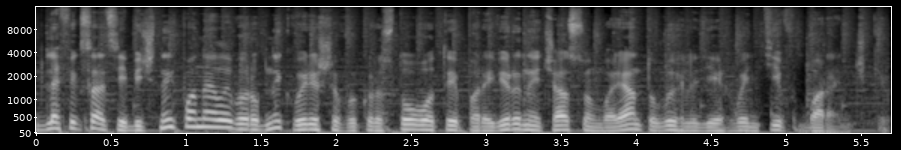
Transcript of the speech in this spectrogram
Для фіксації бічних панелей виробник вирішив використовувати перевірений часом варіант у вигляді гвинтів баранчиків.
